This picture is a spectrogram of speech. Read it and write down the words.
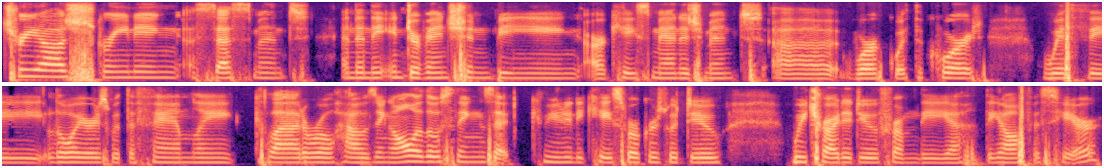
triage, screening, assessment, and then the intervention being our case management uh, work with the court, with the lawyers, with the family, collateral housing, all of those things that community caseworkers would do, we try to do from the, uh, the office here.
